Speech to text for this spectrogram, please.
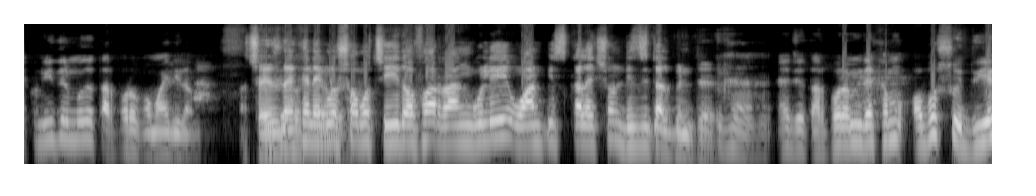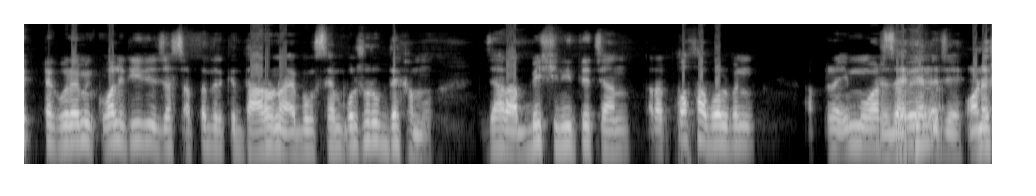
এখন ঈদের মধ্যে তারপরে কমাই দিলাম। আচ্ছা এই যে 210 দেখেন এগুলো সব হচ্ছে Eid offer Rangoli one piece collection digital প্রিন্টের হ্যাঁ হ্যাঁ, এই যে তারপর আমি দেখাবো অবশ্যই দুই একটা করে আমি কোয়ালিটি জাস্ট আপনাদেরকে ধারণা এবং স্যাম্পল স্বরূপ দেখাবো যারা বেশি নিতে চান তারা কথা বলবেন আপনারা ইমো হোয়াটসঅ্যাপে অনেক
